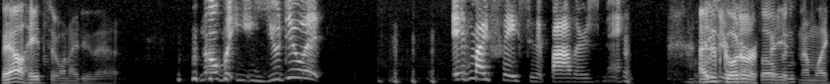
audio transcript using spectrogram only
Val hates it when I do that. no, but you do it in my face, and it bothers me. I just go to her mouth face and I'm like,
